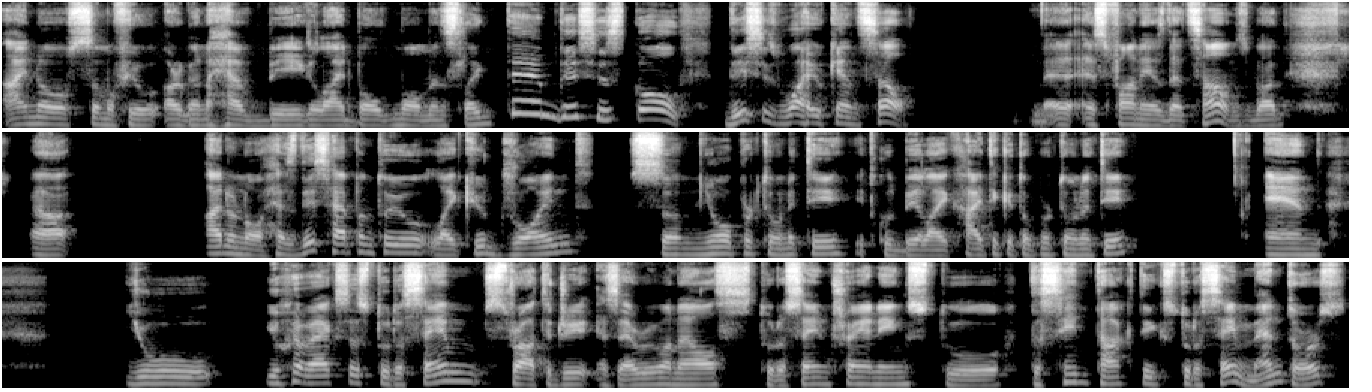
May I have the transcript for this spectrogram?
I know some of you are gonna have big light bulb moments like, damn, this is gold. This is why you can sell. As funny as that sounds, but uh, I don't know. Has this happened to you? Like you joined some new opportunity, it could be like high ticket opportunity, and you you have access to the same strategy as everyone else, to the same trainings, to the same tactics, to the same mentors,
